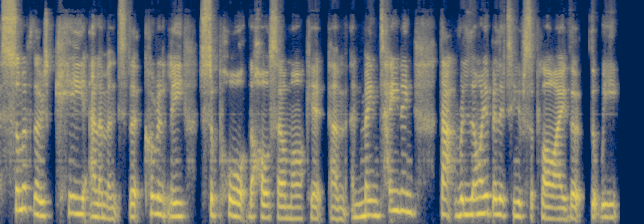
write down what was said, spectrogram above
some of those key elements that currently support the wholesale market um, and maintaining that reliability of supply that that we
